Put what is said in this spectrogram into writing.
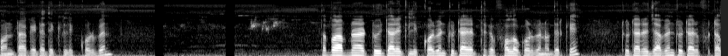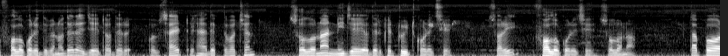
কন্ট্যাক্ট এটাতে ক্লিক করবেন। তারপর আপনারা টুইটারে ক্লিক করবেন, টুইটারের থেকে ফলো করবেন ওদেরকে। টুইটারে যাবেন, টুইটারটা ফলো করে দিবেন ওদের, এই যে এটা ওদের ওয়েবসাইট, এখানে দেখতে পাচ্ছেন। সোলোনা নিজেই ওদেরকে টুইট করেছে। সরি, ফলো করেছে সোলোনা। তারপর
